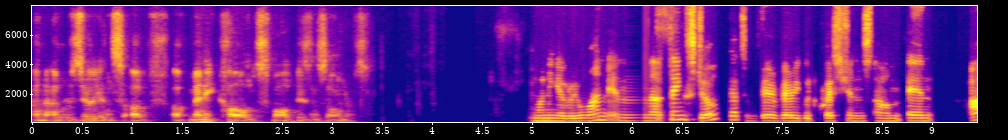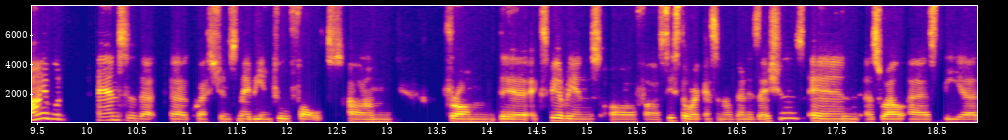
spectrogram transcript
and, and resilience of, of many CALD small business owners? Good morning, everyone. And uh, thanks, Joe. That's a very, very good questions. Um, and I would answer that uh, questions maybe in two folds um, from the experience of uh, sister work as an organizations and as well as the uh,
